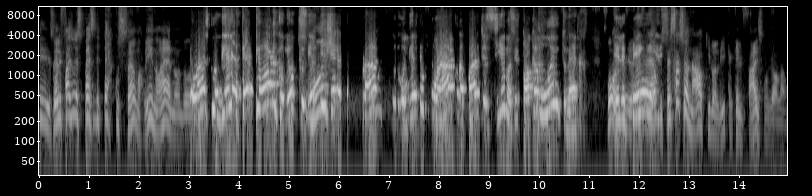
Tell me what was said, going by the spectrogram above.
Isso, ele faz uma espécie de percussão ali, não é? No, do... Eu acho que o dele é até pior que o meu, porque o dele muito, chega fraco o dele tem um buraco na parte de cima, assim, toca muito, né? Pô, ele é, tem. É, sensacional aquilo ali que, que ele faz com o violão.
